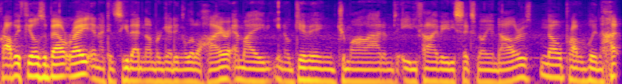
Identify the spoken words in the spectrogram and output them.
probably feels about right and I could see that number getting a little higher. Am I, you know, giving Jamal Adams 85, 86 million dollars? No, probably not.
